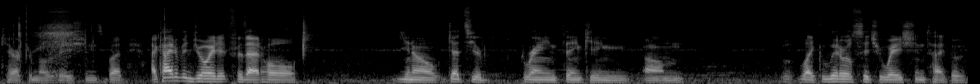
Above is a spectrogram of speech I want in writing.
character motivations. But I kind of enjoyed it for that whole, you know, gets your brain thinking, um, like literal situation type of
